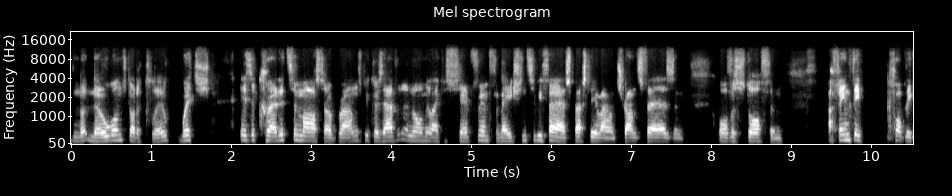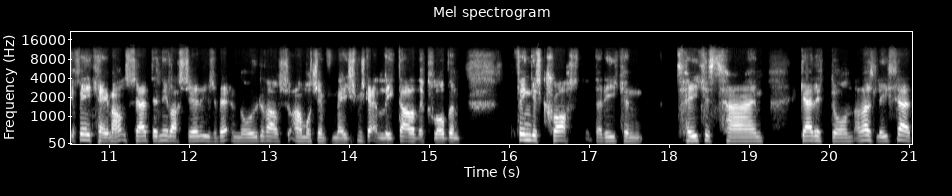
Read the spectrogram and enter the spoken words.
no, no one's got a clue, which is a credit to Marcel Brands because Everton are normally like a sieve for information, to be fair, especially around transfers and other stuff. And I think they probably, I think he came out and said, didn't he, last year, that he was a bit annoyed of how, how much information was getting leaked out of the club. And fingers crossed that he can take his time, get it done. And as Lee said,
